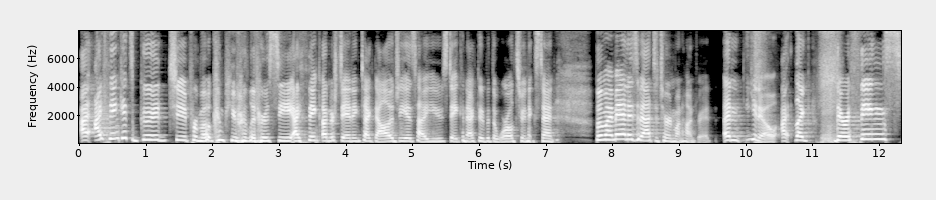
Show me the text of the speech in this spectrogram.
I, I think it's good to promote computer literacy. I think understanding technology is how you stay connected with the world to an extent. But my man is about to turn 100, and you know, I like there are things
